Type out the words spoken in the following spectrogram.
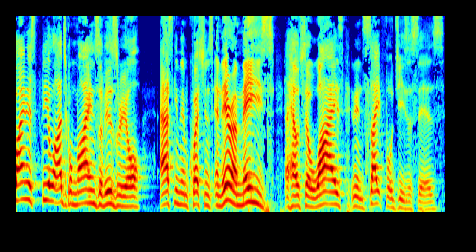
finest theological minds of Israel asking them questions, and they're amazed at how so wise and insightful Jesus is.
